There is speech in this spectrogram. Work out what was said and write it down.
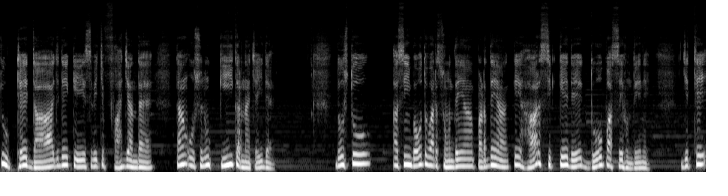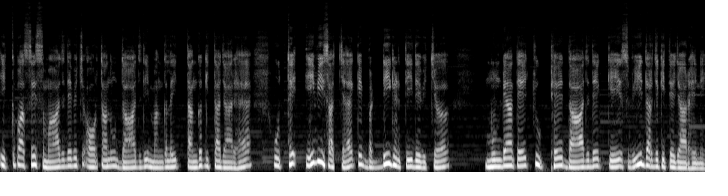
ਝੂਠੇ ਦਾਜ ਦੇ ਕੇਸ ਵਿੱਚ ਫਸ ਜਾਂਦਾ ਹੈ, ਤਾਂ ਉਸ ਨੂੰ ਕੀ ਕਰਨਾ ਚਾਹੀਦਾ ਹੈ? ਦੋਸਤੋ, ਅਸੀਂ ਬਹੁਤ ਵਾਰ ਸੁਣਦੇ ਹਾਂ, ਪੜ੍ਹਦੇ ਹਾਂ ਕਿ ਹਰ ਸਿੱਕੇ ਦੇ ਦੋ ਪਾਸੇ ਹੁੰਦੇ ਨੇ। ਜਿੱਥੇ ਇੱਕ ਪਾਸੇ ਸਮਾਜ ਦੇ ਵਿੱਚ ਔਰਤਾਂ ਨੂੰ ਦਾਜ ਦੀ ਮੰਗ ਲਈ ਤੰਗ ਕੀਤਾ ਜਾ ਰਿਹਾ ਹੈ, ਉੱਥੇ ਇਹ ਵੀ ਸੱਚ ਹੈ ਕਿ ਵੱਡੀ ਗਿਣਤੀ ਦੇ ਵਿੱਚ ਮੁੰਡਿਆਂ ਤੇ ਝੂਠੇ ਦਾਜ ਦੇ ਕੇਸ ਵੀ ਦਰਜ ਕੀਤੇ ਜਾ ਰਹੇ ਨੇ।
